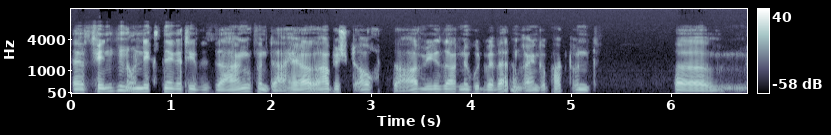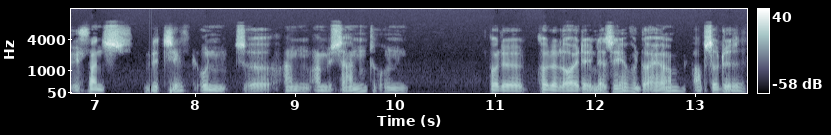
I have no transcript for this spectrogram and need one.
finden und nichts Negatives sagen. Von daher habe ich auch da, wie gesagt, eine gute Bewertung reingepackt und äh, ich fand's witzig und äh, am, amüsant und tolle, tolle Leute in der Serie. Von daher absolute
